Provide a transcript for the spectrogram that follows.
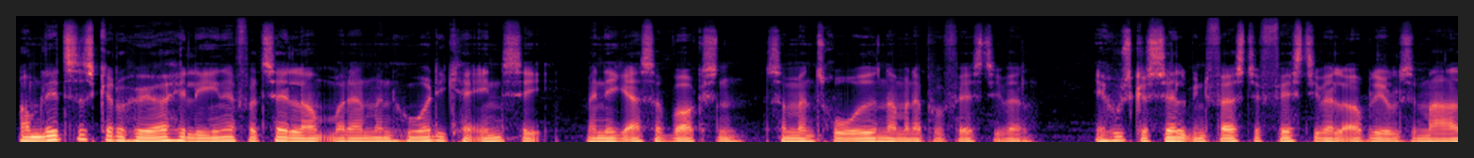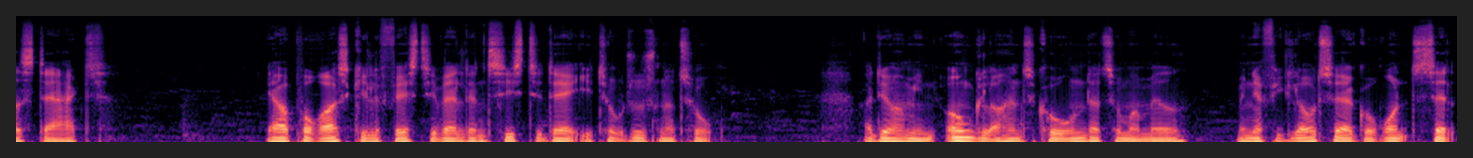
Om lidt så skal du høre Helena fortælle om, hvordan man hurtigt kan indse, man ikke er så voksen, som man troede, når man er på festival. Jeg husker selv min første festivaloplevelse meget stærkt. Jeg var på Roskilde Festival den sidste dag i 2002. Og det var min onkel og hans kone, der tog mig med. Men jeg fik lov til at gå rundt selv,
